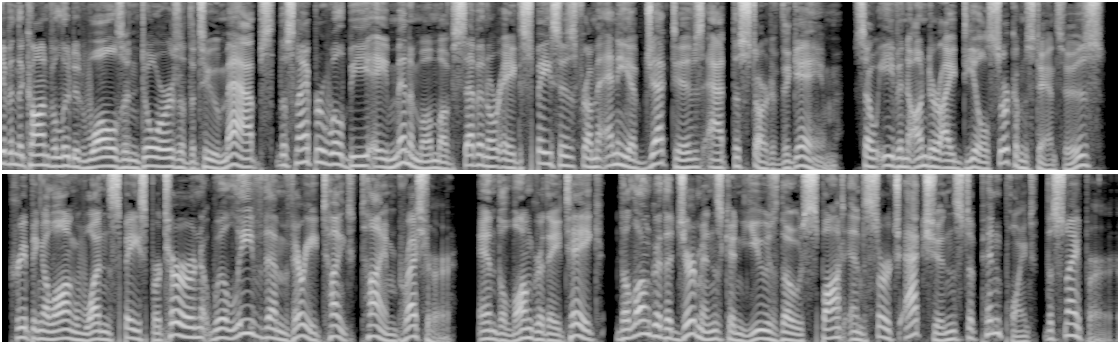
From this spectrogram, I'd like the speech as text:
Given the convoluted walls and doors of the two maps, the sniper will be a minimum of 7 or 8 spaces from any objectives at the start of the game. So even under ideal circumstances, creeping along one space per turn will leave them very tight time pressure. And the longer they take, the longer the Germans can use those spot and search actions to pinpoint the sniper.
